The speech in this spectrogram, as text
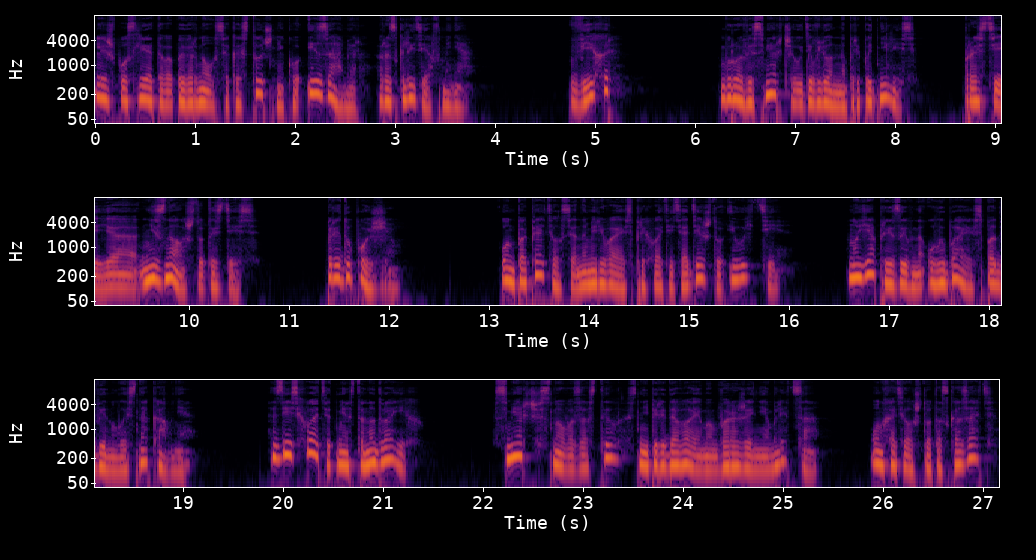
Лишь после этого повернулся к источнику и замер, разглядев меня. «Вихрь?» Брови смерча удивленно приподнялись. «Прости, я не знал, что ты здесь. Приду позже». Он попятился, намереваясь прихватить одежду и уйти. Но я, призывно улыбаясь, подвинулась на камне. «Здесь хватит места на двоих». Смерч снова застыл с непередаваемым выражением лица. Он хотел что-то сказать,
